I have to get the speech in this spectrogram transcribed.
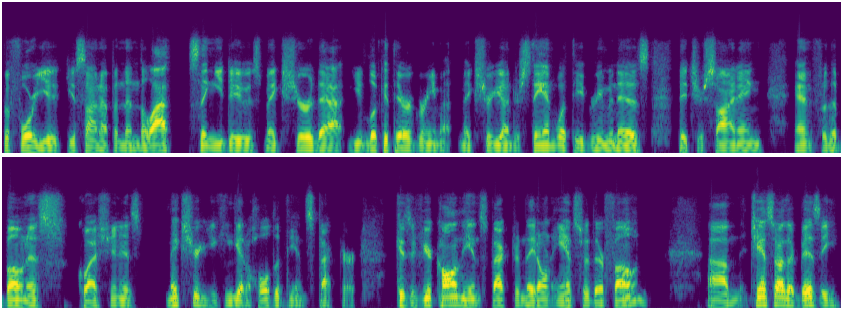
before you you sign up. And then the last thing you do is make sure that you look at their agreement. Make sure you understand what the agreement is that you're signing. And for the bonus question is make sure you can get a hold of the inspector. Because if you're calling the inspector and they don't answer their phone um, chances are they're busy.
